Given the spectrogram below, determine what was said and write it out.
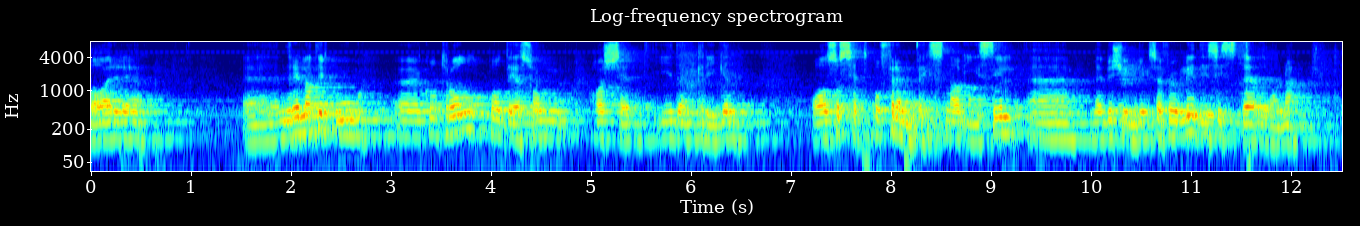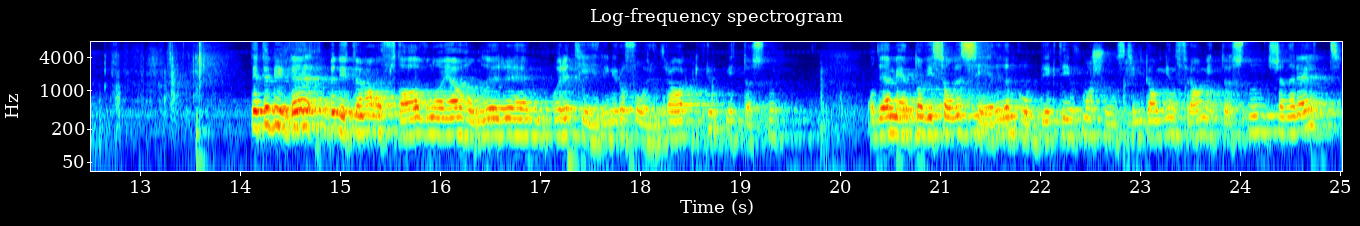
har eh, en relativt god eh, kontroll på det som har skjedd i den krigen. Og altså sett på fremveksten av ISIL eh, med bekymring, selvfølgelig, de siste årene. Dette bildet benytter jeg meg ofte av når jeg holder orienteringer og foredrag rundt Midtøsten. Og det er ment å visualisere den objektive informasjonstilgangen fra Midtøsten generelt,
